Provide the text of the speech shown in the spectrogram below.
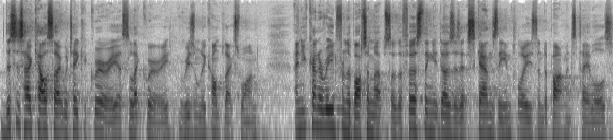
this is how Calcite would take a query, a select query, a reasonably complex one, and you kind of read from the bottom up. So the first thing it does is it scans the employees and departments tables,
